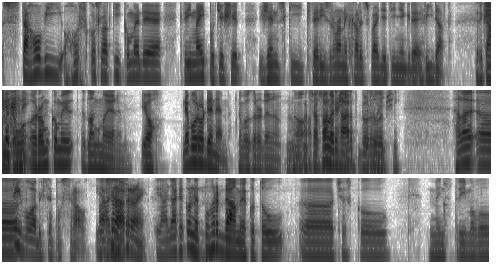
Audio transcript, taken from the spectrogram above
stahový, hořkosladký komedie, který mají potěšit ženský, který zrovna nechali své děti někde hlídat. Říkáme všechny. tomu romkomy s Langmajerem. Jo. Nebo Rodenem. Nebo s Rodenem. No, No, a a třeba to jsou Party lepší. Hard byl to jsou lepší. Hele, uh, Ty vole, bych se posral. Já jsou na strany. já nějak jako nepohrdám jako tou uh, českou mainstreamovou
